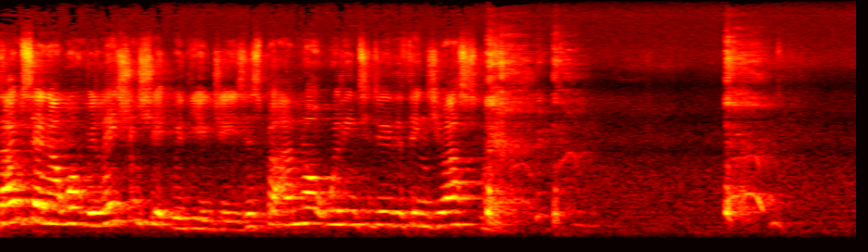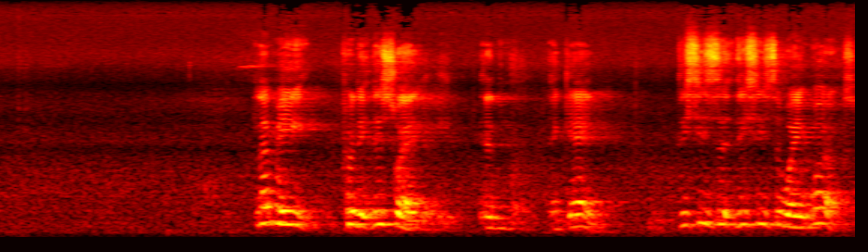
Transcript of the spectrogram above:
I'm saying I want relationship with you, Jesus, but I'm not willing to do the things you ask me. Let me put it this way, and again, this is, this is the way it works.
